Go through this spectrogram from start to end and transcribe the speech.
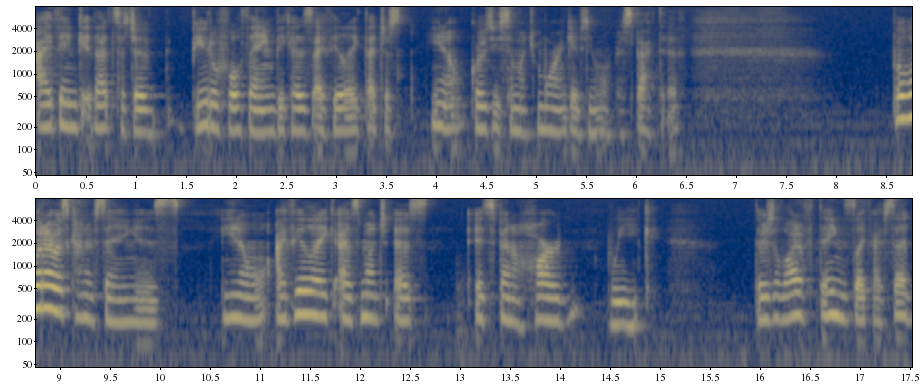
I think that's such a beautiful thing because I feel like that just, you know, grows you so much more and gives you more perspective. But what I was kind of saying is, you know, I feel like as much as it's been a hard week, there's a lot of things, like I've said,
